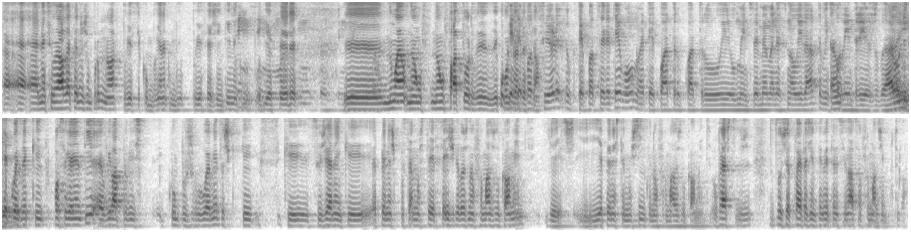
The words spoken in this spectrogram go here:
a, a, a, nacionalidade é apenas um pormenor. Podia ser colombiana, como podia ser argentina, sim, como sim, podia ser. Uh, não, é, não, não é um fator de, de o contratação. Que até pode ser, o que até pode ser até bom, não é? Ter quatro, quatro elementos da mesma nacionalidade também se é, podem entre ajudar. A única e... coisa que, que posso garantir é o Vilar Perdiz cumpre os regulamentos que, que, que, sugerem que apenas possamos ter seis jogadores não formados localmente e, esses, e apenas temos cinco não formados localmente. O resto dos, dos atletas em primeira internacional são formados em Portugal.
